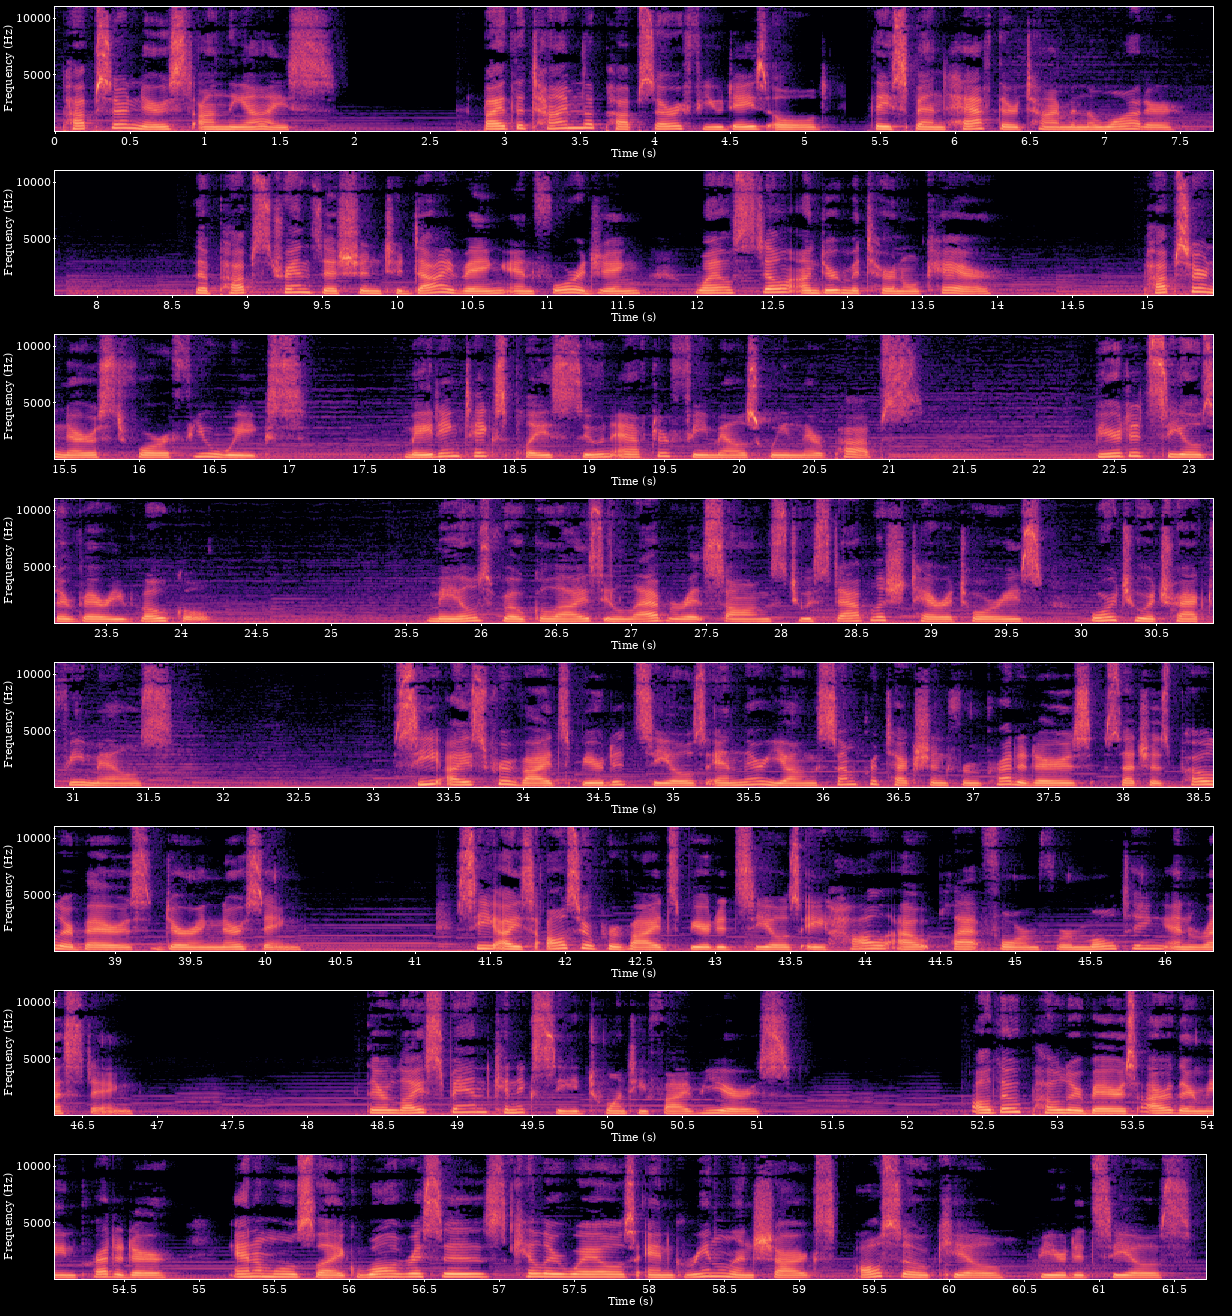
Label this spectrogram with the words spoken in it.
Pups are nursed on the ice. By the time the pups are a few days old, they spend half their time in the water. The pups transition to diving and foraging while still under maternal care. Pups are nursed for a few weeks. Mating takes place soon after females wean their pups. Bearded seals are very vocal. Males vocalize elaborate songs to establish territories or to attract females. Sea ice provides bearded seals and their young some protection from predators such as polar bears during nursing. Sea ice also provides bearded seals a haul out platform for molting and resting. Their lifespan can exceed 25 years. Although polar bears are their main predator, animals like walruses, killer whales, and Greenland sharks also kill bearded seals.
